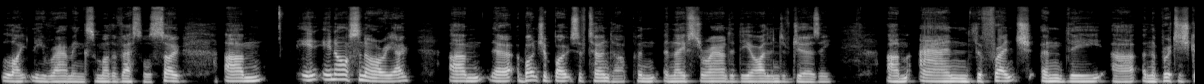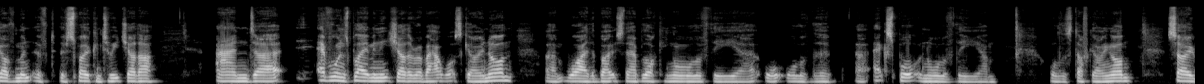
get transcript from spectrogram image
lightly ramming some other vessels. So um, in, in, our scenario, um, there a bunch of boats have turned up and, and they've surrounded the island of Jersey. and the French and the uh, and the British government have, have spoken to each other and uh, everyone's blaming each other about what's going on, um, why the boats there blocking all of the uh, all, of the uh, export and all of the um, all the stuff going on. So,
